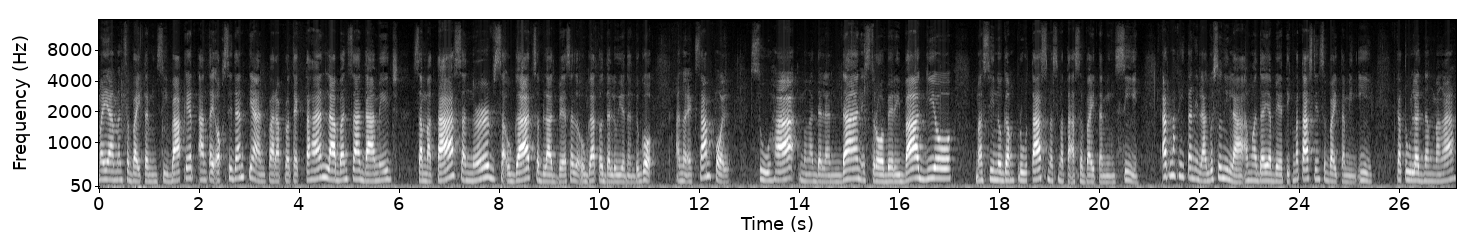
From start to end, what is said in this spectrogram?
mayaman sa vitamin C. Bakit? Antioxidant yan para protektahan laban sa damage sa mata, sa nerves, sa ugat, sa blood vessel o ugat o daluyan ng dugo. Ano example? Suha, mga dalandan, strawberry bagyo, masinugang prutas, mas mataas sa vitamin C. At nakita nila, gusto nila, ang mga diabetic, mataas din sa vitamin E. Katulad ng mga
